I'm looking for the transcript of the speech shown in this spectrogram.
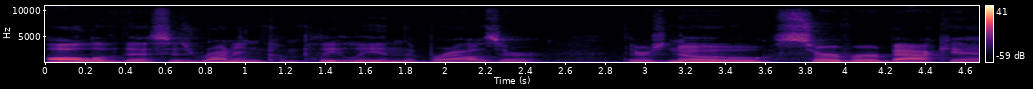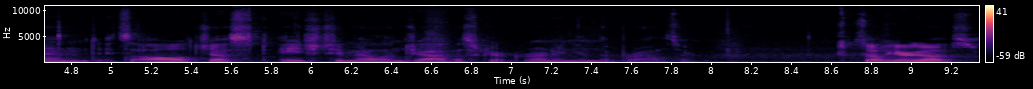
all of this is running completely in the browser there's no server backend. It's all just HTML and JavaScript running in the browser. So here it goes.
